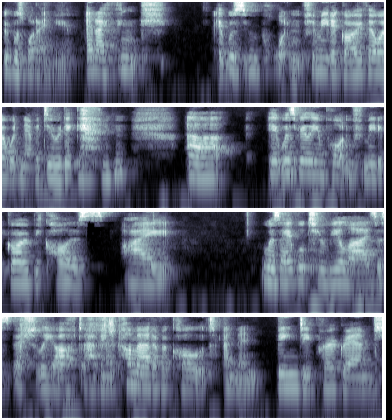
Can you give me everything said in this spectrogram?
it was what I knew. And I think it was important for me to go, though I would never do it again. uh, it was really important for me to go because I was able to realize, especially after having come out of a cult and then being deprogrammed,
